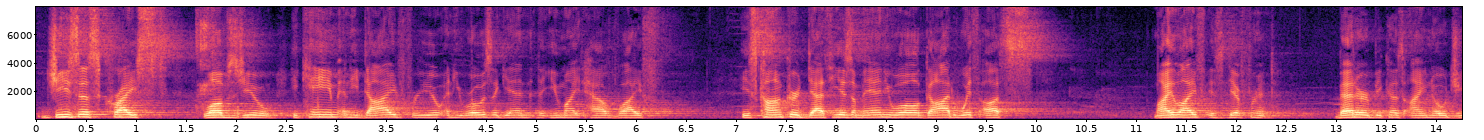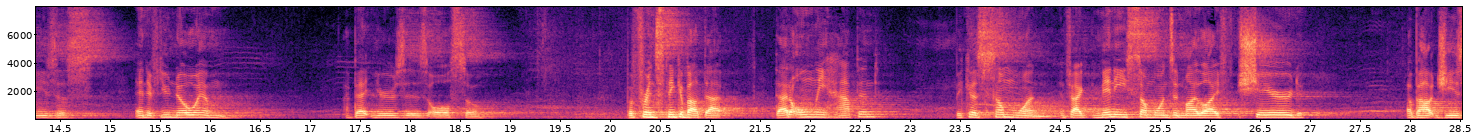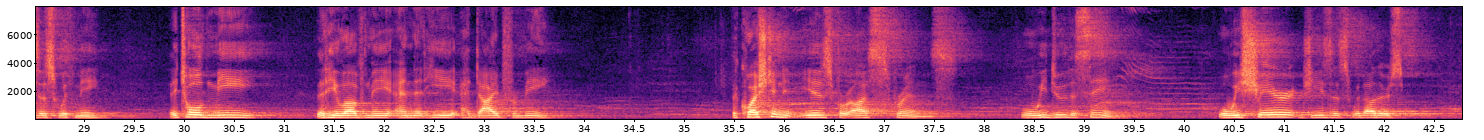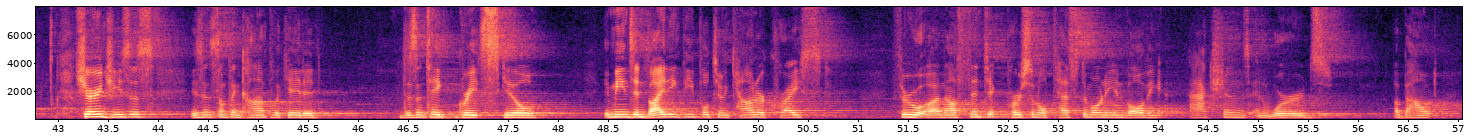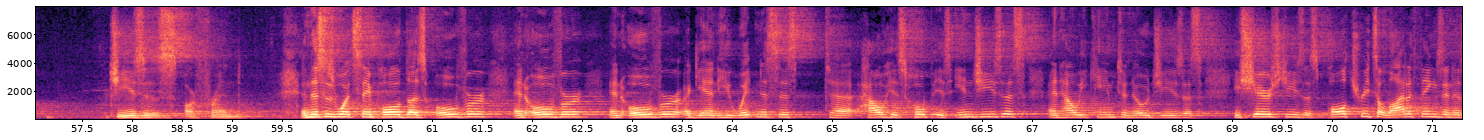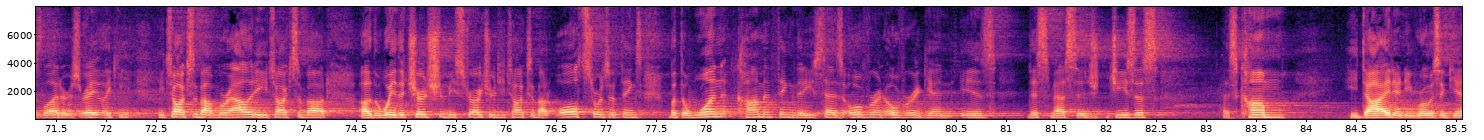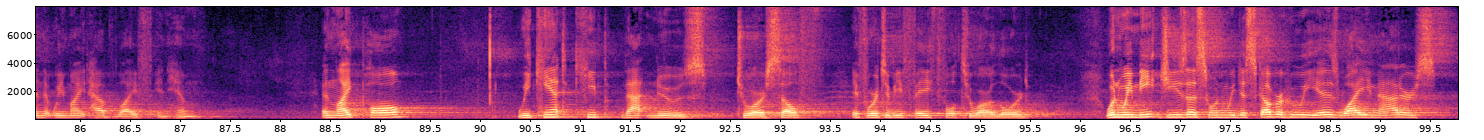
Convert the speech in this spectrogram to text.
Jesus Christ loves you. He came and He died for you, and He rose again that you might have life. He's conquered death. He is Emmanuel, God with us. My life is different, better because I know Jesus. And if you know Him, I bet yours is also. But, friends, think about that. That only happened because someone, in fact, many someones in my life shared about Jesus with me. They told me that He loved me and that He had died for me. The question is for us, friends will we do the same? Will we share Jesus with others? Sharing Jesus isn't something complicated, it doesn't take great skill. It means inviting people to encounter Christ through an authentic personal testimony involving actions and words about Jesus, our friend. And this is what St. Paul does over and over and over again. He witnesses to how his hope is in Jesus and how he came to know Jesus. He shares Jesus. Paul treats a lot of things in his letters, right? Like he, he talks about morality, he talks about uh, the way the church should be structured, he talks about all sorts of things. But the one common thing that he says over and over again is this message Jesus has come, he died, and he rose again that we might have life in him. And like Paul, we can't keep that news to ourselves if we're to be faithful to our Lord. When we meet Jesus, when we discover who he is, why he matters,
